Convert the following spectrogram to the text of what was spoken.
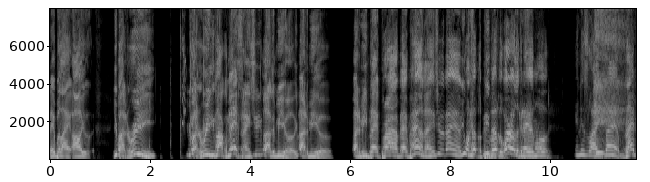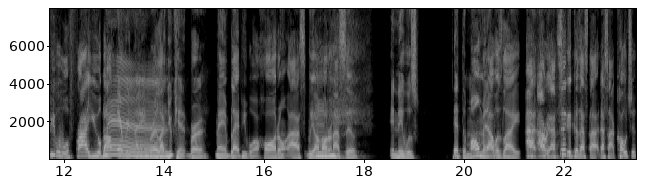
they be like, "Oh, you you about to read. You about to read Malcolm X, ain't you? You about to be a you about to be a you about to be Black Pride, Black Panther, ain't you? Damn, you want to help the people, help the world looking at mother." And it's like, man, black people will fry you about everything, bro. Like you can't, bro, man, black people are hard on us. We are hard on Mm. ourselves. And it was at the moment I was like, I I, I took it because that's the, that's our culture.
